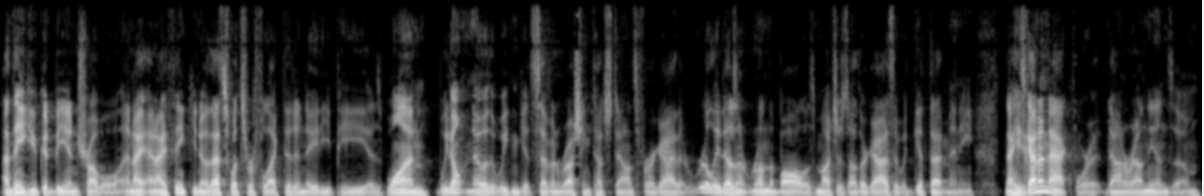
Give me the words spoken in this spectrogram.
I think you could be in trouble. And I and I think, you know, that's what's reflected in ADP is one, we don't know that we can get seven rushing touchdowns for a guy that really doesn't run the ball as much as other guys that would get that many. Now he's got a knack for it down around the end zone.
